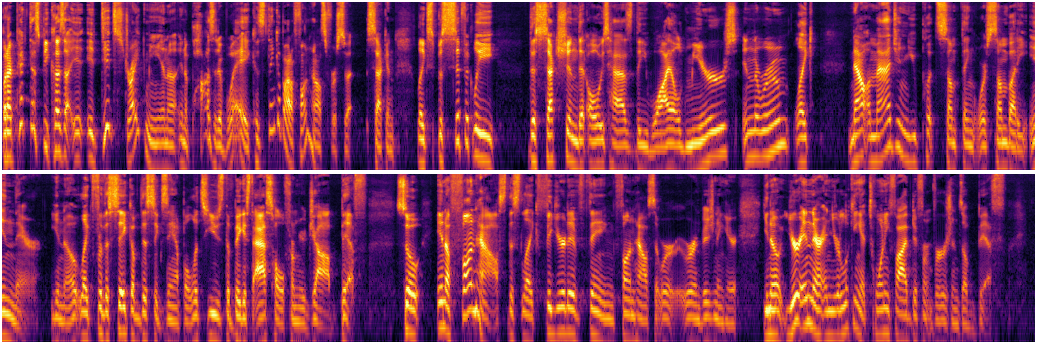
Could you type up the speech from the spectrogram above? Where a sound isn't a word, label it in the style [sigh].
but I picked this because it, it did strike me in a in a positive way. Because think about a funhouse for a se- second, like specifically the section that always has the wild mirrors in the room. Like now, imagine you put something or somebody in there you know like for the sake of this example let's use the biggest asshole from your job biff. So in a fun house this like figurative thing fun house that we're, we're envisioning here you know you're in there and you're looking at 25 different versions of biff.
